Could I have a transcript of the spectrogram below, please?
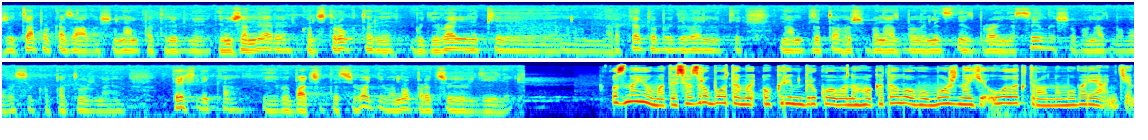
Життя показало, що нам потрібні інженери, конструктори, будівельники, е, ракетобудівельники. Нам для того, щоб у нас були міцні збройні сили, щоб у нас була високопотужна техніка. І ви бачите, сьогодні воно працює в ділі. Ознайомитися з роботами, окрім друкованого каталогу, можна й у електронному варіанті.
